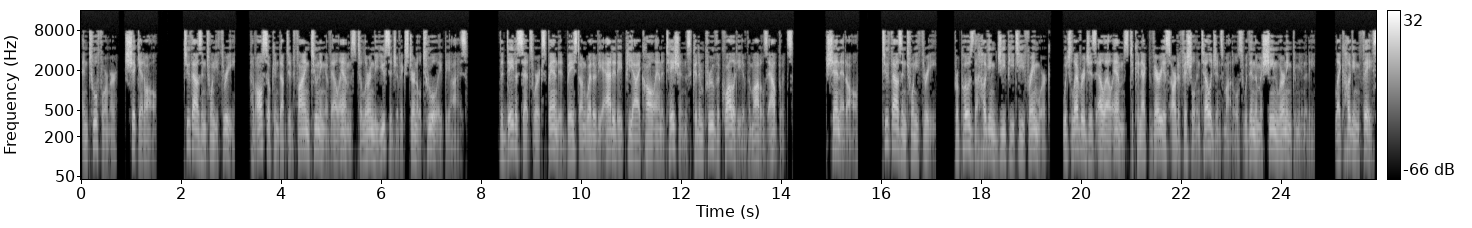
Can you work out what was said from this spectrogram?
and Toolformer, Schick et al. 2023, have also conducted fine tuning of LMs to learn the usage of external tool APIs. The datasets were expanded based on whether the added API call annotations could improve the quality of the model's outputs. Shen et al. 2023 proposed the Hugging GPT framework, which leverages LLMs to connect various artificial intelligence models within the machine learning community, like Hugging Face,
